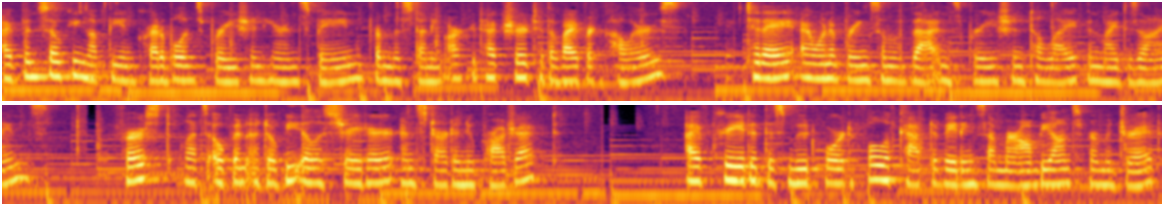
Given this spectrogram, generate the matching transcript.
I've been soaking up the incredible inspiration here in Spain, from the stunning architecture to the vibrant colors. Today, I want to bring some of that inspiration to life in my designs. First, let's open Adobe Illustrator and start a new project. I've created this mood board full of captivating summer ambiance for Madrid.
